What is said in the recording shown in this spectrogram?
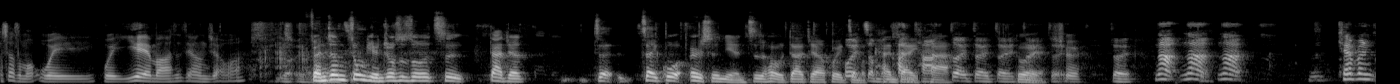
叫什么伟伟业吗？是这样讲吗？反正重点就是说，是大家在再过二十年之后，大家会怎么看待他？对对对对对，是，对。那那那 Kevin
